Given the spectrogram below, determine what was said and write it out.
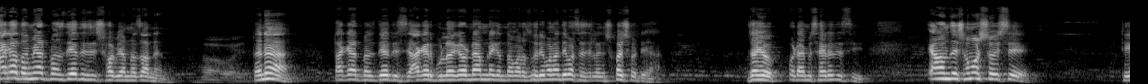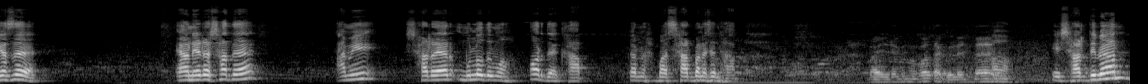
টাকা তো আমি অ্যাডভান্স দিয়ে দিছি সবই আপনি জানেন। হ্যাঁ তাই না? টাকা অ্যাডভান্স দিয়ে দিছি। আগের ভুলের কারণে আপনি কিন্তু আমার জরিমানা দিবার চাইছিলেন ছয়শো টাকা। যাই হোক ওটা আমি ছেড়ে দিছি। এখন যে সমস্যা হয়েছে ঠিক আছে? এখন এটার সাথে আমি শার্টের মূল্য দেবো অর্ধেক হাফ। কারণ বা শার্ট বানাইছেন হাফ। হ্যাঁ এই শার্ট দেবেন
